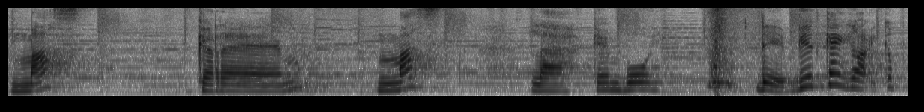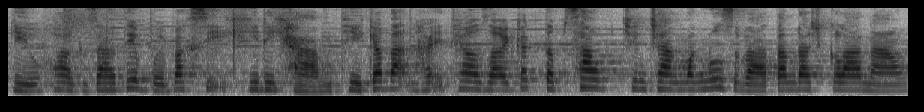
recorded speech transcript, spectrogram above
mask Krém, mask là kem bôi. Để biết cách gọi cấp cứu hoặc giao tiếp với bác sĩ khi đi khám thì các bạn hãy theo dõi các tập sau trên trang Magnus và Tam Chocolate nào.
